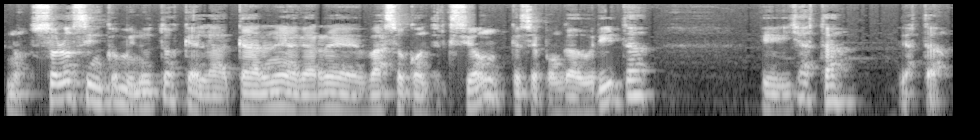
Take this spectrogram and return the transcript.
No, solo 5 minutos que la carne agarre vasoconstricción, que se ponga durita y ya está, ya está.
